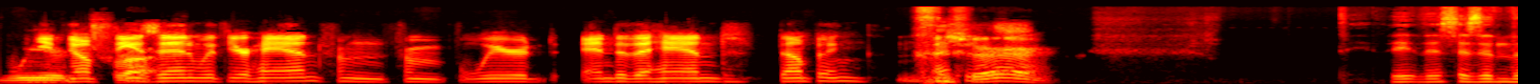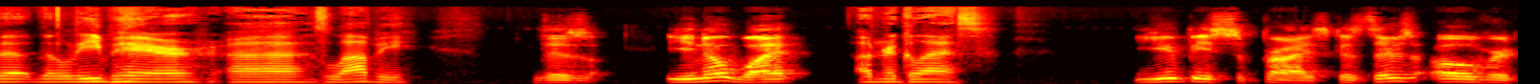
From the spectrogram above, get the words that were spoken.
weird. You weird dump truck. these in with your hand from from weird end of the hand dumping. Sure. This is in the the Liebherr uh, lobby There's you know what? under glass. You'd be surprised because there's over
